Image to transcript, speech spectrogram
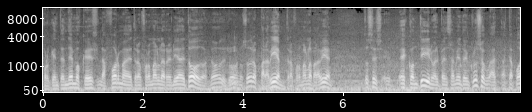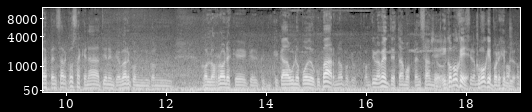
porque entendemos que es la forma de transformar la realidad de todos, ¿no? de todos nosotros, para bien, transformarla para bien. Entonces eh, es continuo el pensamiento, incluso hasta podés pensar cosas que nada tienen que ver con, los roles que, cada uno puede ocupar, ¿no? porque continuamente estamos pensando... ¿Y cómo qué? ¿Cómo qué, por ejemplo?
